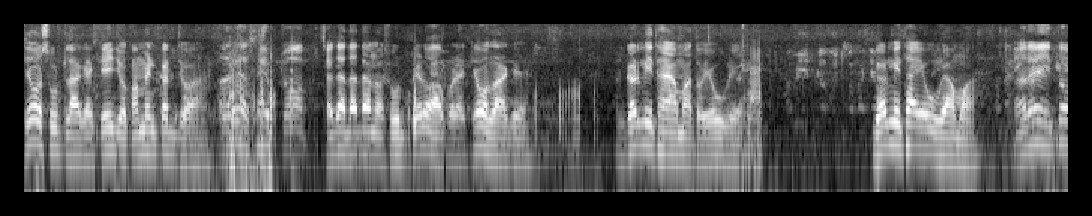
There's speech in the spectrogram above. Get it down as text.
કેવો શૂટ લાગે? કહેજો કમેન્ટ કરજો આ. અરે સાહેબ ટોપ જગા દાદાનો શૂટ પહેરો આપણે કેવો લાગે? ગરમી થાય આમાં તો એવું છે. ગરમી થાય એવું છે આમાં. અરે એ તો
